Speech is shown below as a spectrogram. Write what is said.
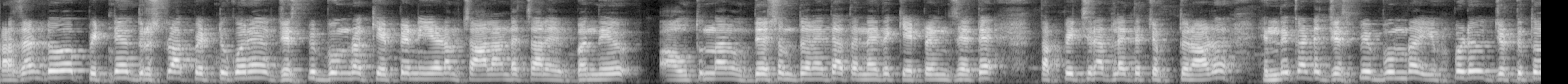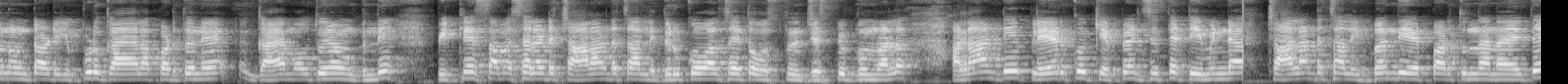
ప్రజెంట్ ఫిట్నెస్ దృష్టిలో పెట్టుకొని జస్ప్రీత్ బుమ్రా కెప్టెన్ ఇవ్వడం చాలా అంటే చాలా ఇబ్బంది అవుతుందనే ఉద్దేశంతోనైతే అతన్ని అయితే కెప్టెన్సీ అయితే తప్పించినట్లయితే చెప్తున్నాడు. ఎందుకంటే జస్ప్రీత్ బుమ్రా ఎప్పుడు జట్టుతోనే ఉంటాడు ఎప్పుడు గాయాల పడుతూనే గాయం అవుతూనే ఉంటుంది. ఫిట్నెస్ సమస్యలు అంటే చాలా అంటే చాలా ఎదుర్కోవాల్సి అయితే వస్తుంది జస్ప్రీత్ బుమ్రాలో. అలాంటి ప్లేయర్కు కెప్టెన్స్ ఇస్తే టీమిండియా చాలా అంటే చాలా ఇబ్బంది ఏర్పడుతుందని అయితే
